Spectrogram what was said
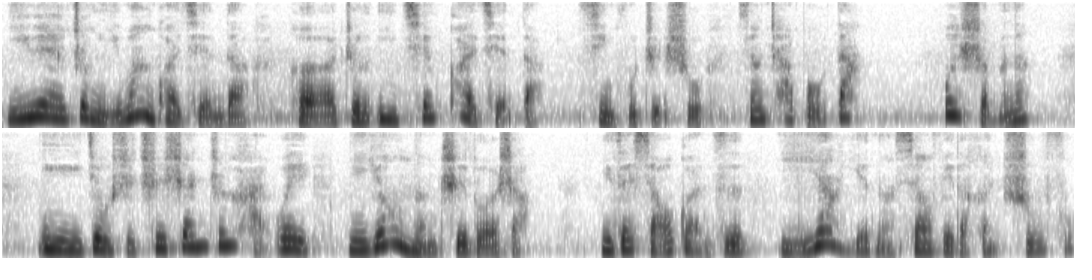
一月挣一万块钱的和挣一千块钱的幸福指数相差不大。为什么呢？你就是吃山珍海味，你又能吃多少？你在小馆子一样也能消费得很舒服。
